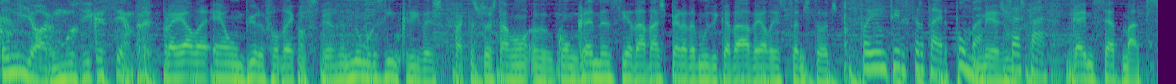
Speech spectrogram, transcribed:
A melhor música sempre. Para ela é um beautiful day com certeza, números incríveis. De facto, as pessoas estavam eh, com grande ansiedade à espera da música da Adele estes anos todos. Foi um tiro certeiro. Pumba, Mesmo. já está. Game Set Match.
